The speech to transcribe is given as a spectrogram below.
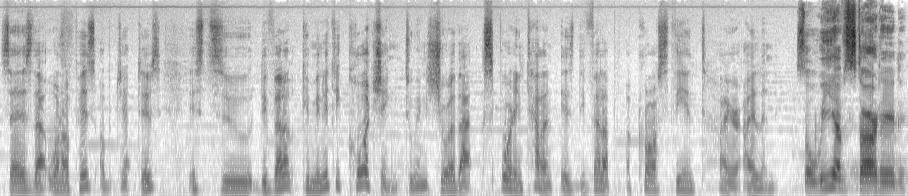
says that one of his objectives is to develop community coaching to ensure that sporting talent is developed across the entire island. So we have started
